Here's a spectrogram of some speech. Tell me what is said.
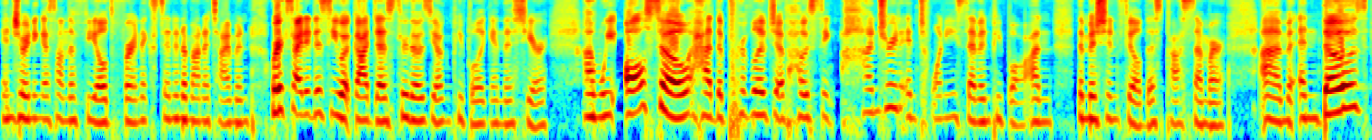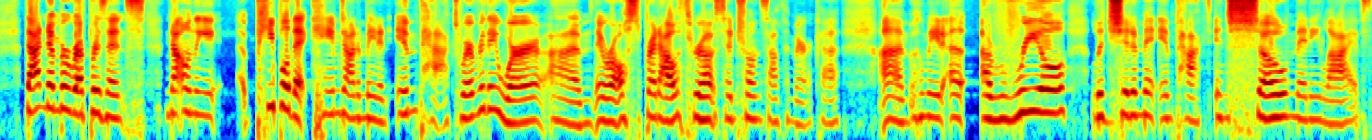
in joining us on the field for an extended amount of time. And we're excited to see what God does through those young people again this year. Um, we also had the privilege of hosting 127 people on the mission field this past summer. Um, and those, that number represents not only people that came down and made an impact wherever they were. Um, they were all spread out throughout Central and South America, um, who made a, a real, legitimate impact in so many lives.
